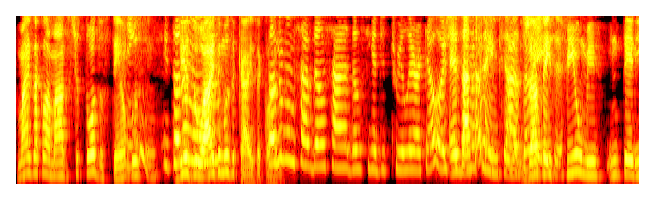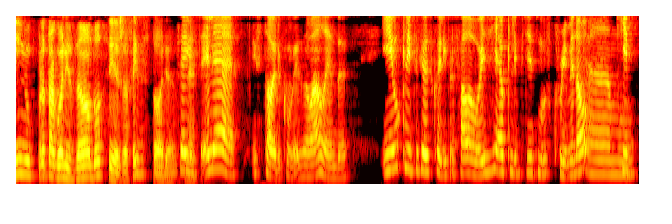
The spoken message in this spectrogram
mais aclamados de todos os tempos, Sim. E todo visuais mundo, e musicais, é claro. Todo mundo sabe dançar a dancinha de thriller até hoje. Exatamente, tá no clipe, sabe? exatamente. Já fez filme inteirinho protagonizando, ou seja, fez história. Fez. né? Ele é histórico mesmo, é uma lenda. E o clipe que eu escolhi pra falar hoje é o clipe de Smooth Criminal, Amo. que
